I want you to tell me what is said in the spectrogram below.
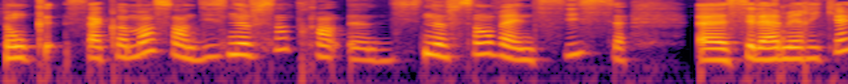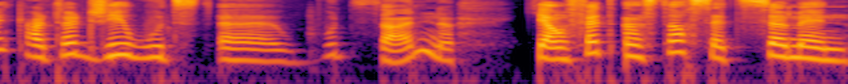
Donc, ça commence en 1926. Euh, c'est l'Américain Carter J. Euh, Woodson qui en fait instaure cette semaine.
